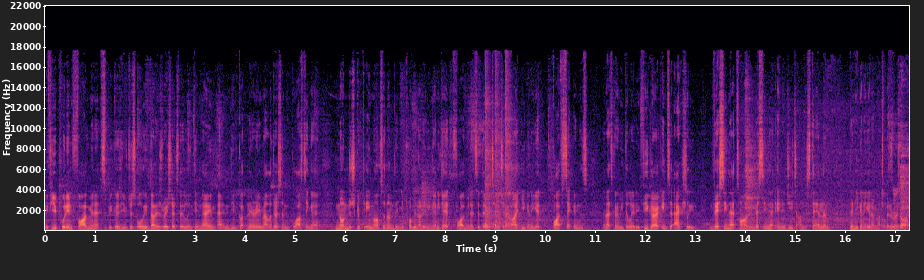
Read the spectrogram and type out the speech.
If you put in five minutes because you've just all you've done is research their LinkedIn name and you've gotten their email address and blasting a nondescript email to them, then you're probably not even going to get five minutes of their attention, right? You're going to get five seconds, and that's going to be deleted. If you go into actually investing that time, investing that energy to understand them, then you're going to get a much oh, better result.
